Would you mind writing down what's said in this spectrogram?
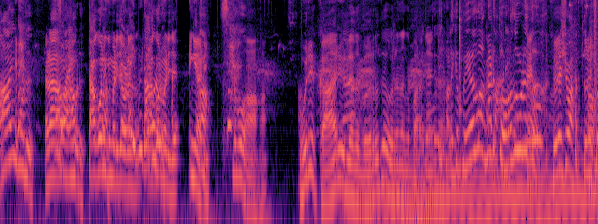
വാ ഇങ്ങോട്ട്. എടാ വാ ഇങ്ങോട്ട്. താക്കോലിക്ക് മേടിച്ച ഇങ്ങനെ പോ. ഒരു കാര്യമില്ലാതെ വെറുതെ ഓരോന്നൊക്കെ പറഞ്ഞു സുരേഷ് വാ സുരേഷ്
